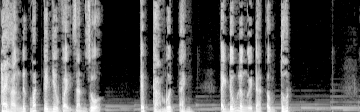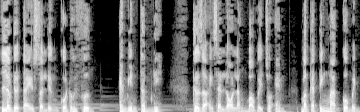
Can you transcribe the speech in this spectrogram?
hai hàng nước mắt cứ như vậy giàn rụa. Em cảm ơn anh, anh đúng là người đàn ông tốt. Lâm đưa tay xoa lưng của đối phương. Em yên tâm đi, từ giờ anh sẽ lo lắng bảo vệ cho em bằng cả tính mạng của mình.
